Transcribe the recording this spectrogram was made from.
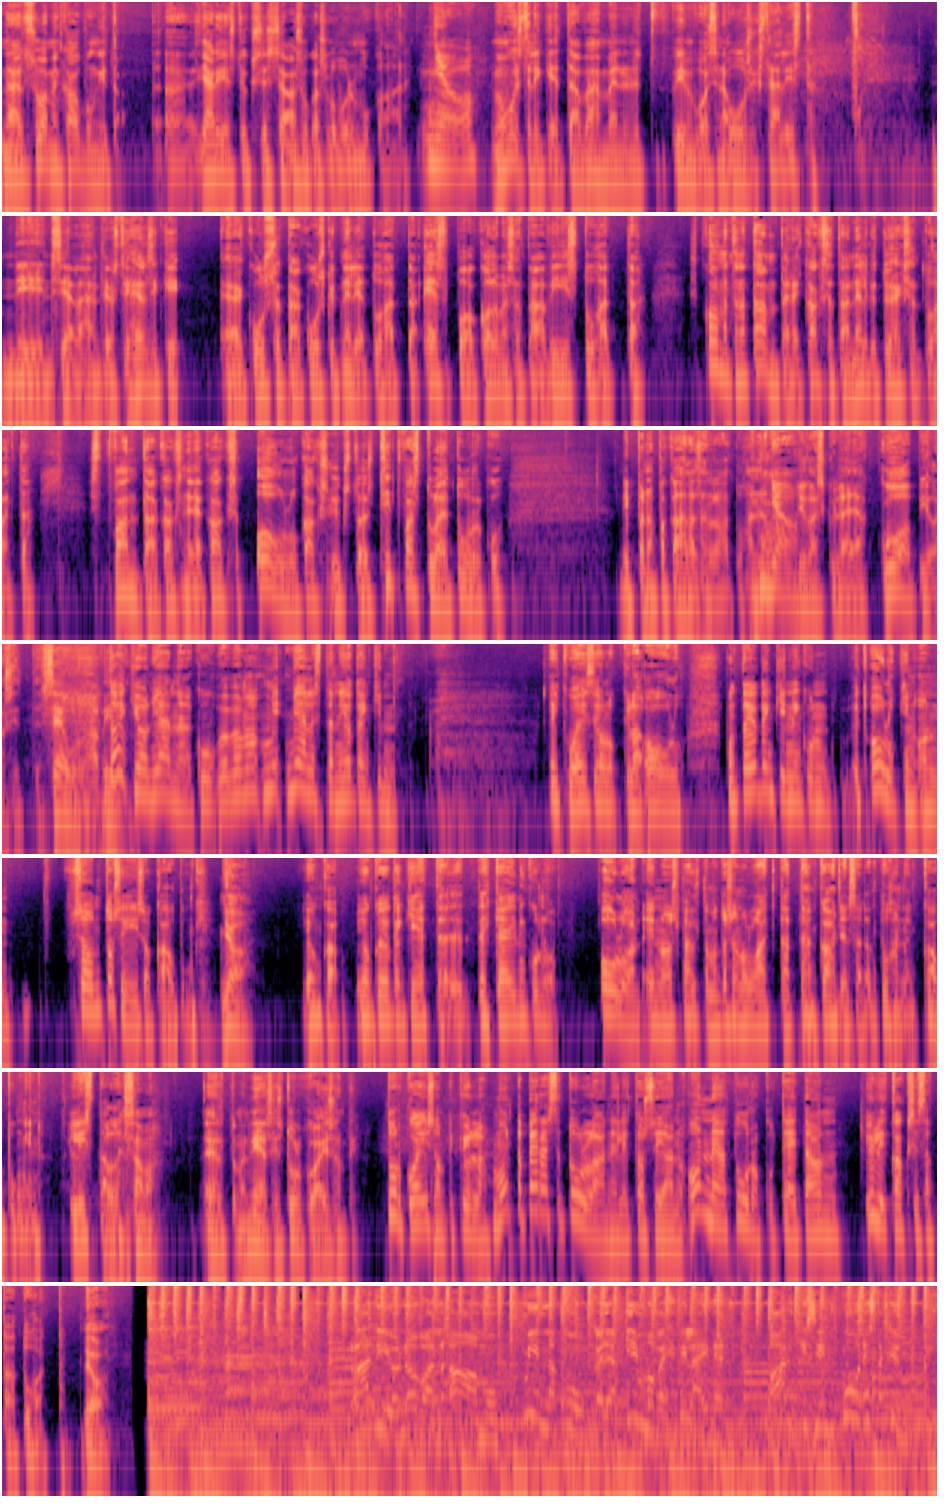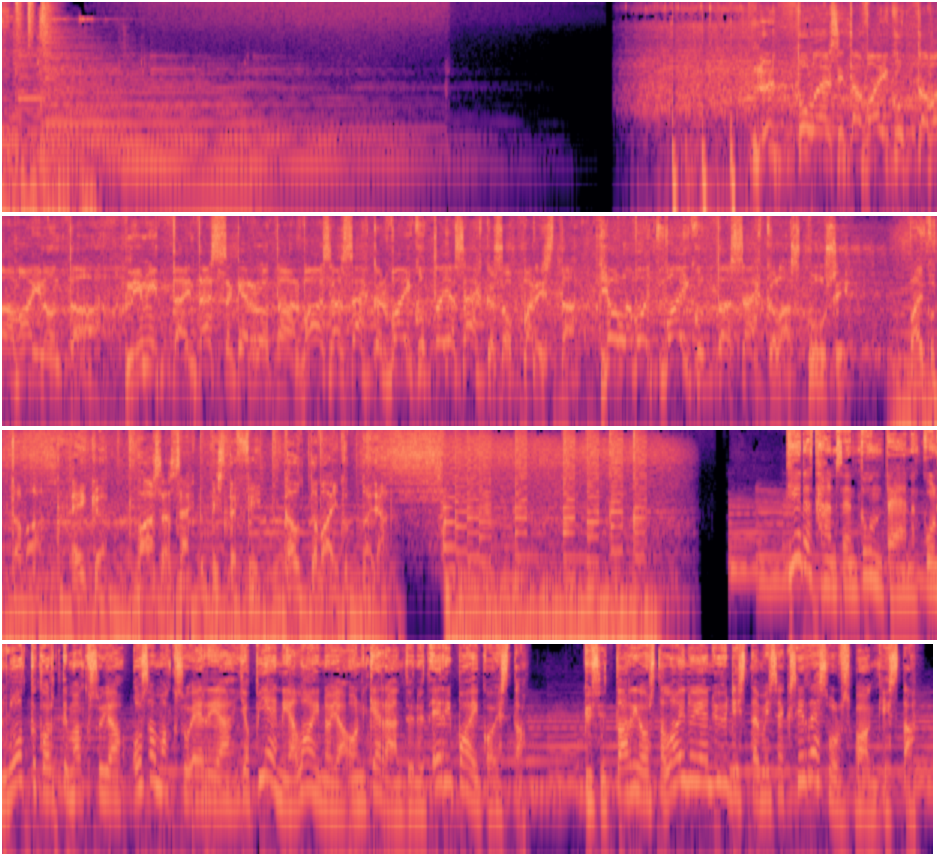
nämä Suomen kaupungit äh, järjestyksessä asukasluvun mukaan. Joo. Mä muistelinkin, että tämä on vähän mennyt nyt viime vuosina uusiksi tämä lista. Niin siellähän tietysti Helsinki äh, 664 000, Espoo 305 000, sitten kolmantena Tampere 249 000, sitten Vantaa 242, Oulu 211, sitten vasta tulee Turku nippanappa 200 000, Joo. Jyväskylä ja Kuopio sitten seuraavina. Toikin on jännä, kun mä, mä, mi- mielestäni jotenkin, ei kun ei se ollut kyllä Oulu, mutta jotenkin niin kuin, että Oulukin on, se on tosi iso kaupunki, Joo, jonka, jonka jotenkin, että, että ehkä ei niin kuin Oulua en olisi välttämättä osannut laittaa tähän 200 000 kaupungin listalle. sama. Ehdottomasti. Niin siis Turku on isompi. Turku on isompi kyllä, mutta perästä tullaan. Eli tosiaan onnea Turku, teitä on yli 200 000. Joo. Radio Novan aamu. Minna Kuukka ja Kimmo Vehviläinen. Arkisin kuudesta kymppiin. Tulee sitä vaikuttavaa mainontaa. Nimittäin tässä kerrotaan Vaasan sähkön vaikuttaja sähkösopparista, jolla voit vaikuttaa sähkölaskuusi. Vaikuttavaa, eikö? Vaasan sähkö.fi kautta vaikuttaja. Tiedäthän sen tunteen, kun luottokorttimaksuja, osamaksueriä ja pieniä lainoja on kerääntynyt eri paikoista. Kysy tarjousta lainojen yhdistämiseksi Resurssbankista.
